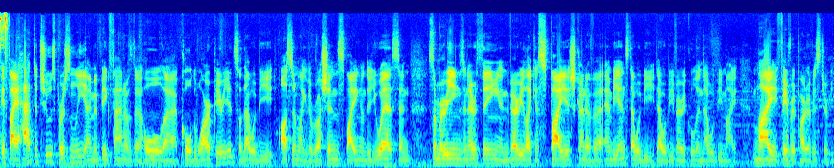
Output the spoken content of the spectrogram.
If I had to choose personally, I'm a big fan of the whole uh, Cold War period, so that would be awesome, like the Russians spying on the US and submarines and everything and very like a spyish kind of uh, ambience. That would be that would be very cool and that would be my my favorite part of history.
